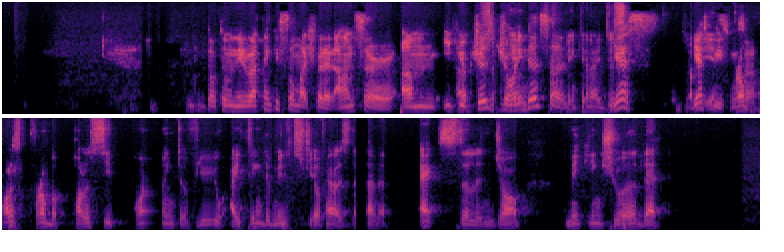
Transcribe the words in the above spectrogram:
Dr. Munira, thank you so much for that answer. Um, if you've uh, just joined us, uh, can I just yes, yes, please, from, policy, from a policy point of view, I think the Ministry of Health has done an excellent job making sure that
